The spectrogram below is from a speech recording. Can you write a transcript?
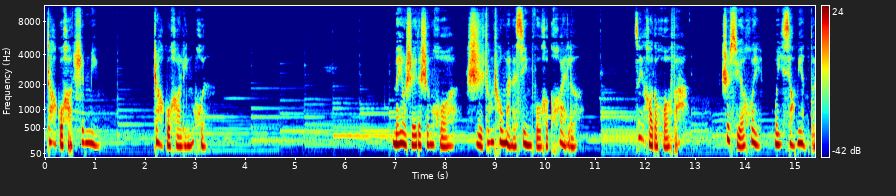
照顾好生命，照顾好灵魂。没有谁的生活始终充满了幸福和快乐。最好的活法，是学会微笑面对。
